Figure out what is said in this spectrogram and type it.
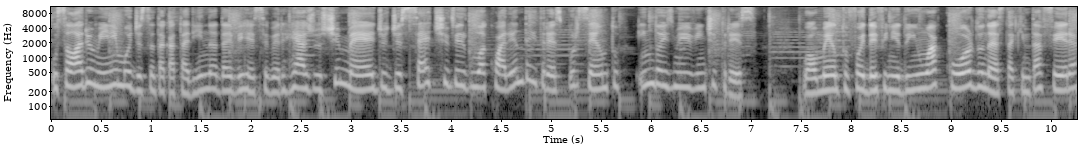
O salário mínimo de Santa Catarina deve receber reajuste médio de 7,43% em 2023. O aumento foi definido em um acordo nesta quinta-feira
